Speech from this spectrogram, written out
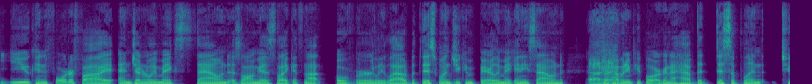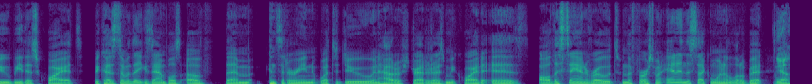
you can fortify and generally make sound as long as like it's not overly loud. But this one's you can barely make any sound. Uh, So yeah. how many people are going to have the discipline to be this quiet? Because some of the examples of them considering what to do and how to strategize and be quiet is all the sand roads from the first one and in the second one a little bit. Yeah.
